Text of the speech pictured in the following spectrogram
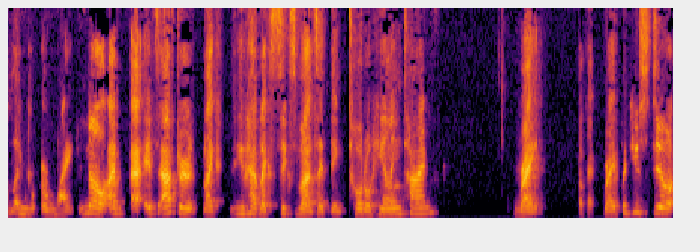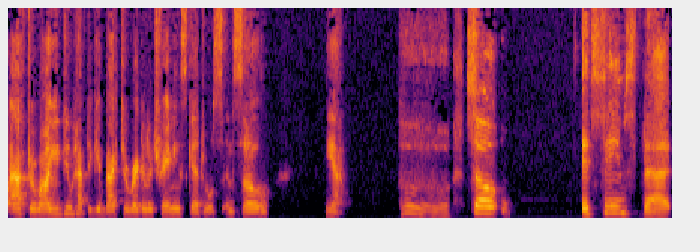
Like right. No, I'm. It's after like you have like six months, I think, total healing oh. time. Right. Okay. Right. But you still, after a while, you do have to get back to regular training schedules. And so, yeah. so it seems that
